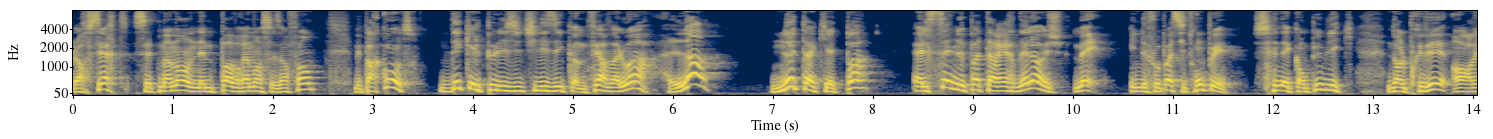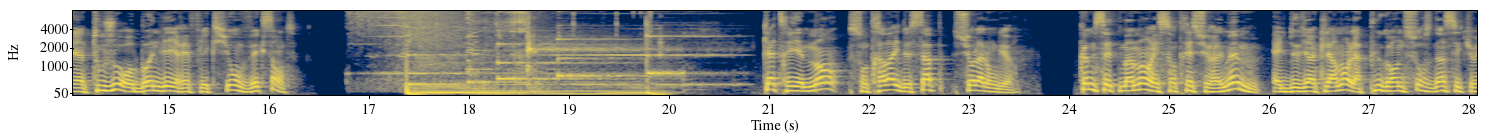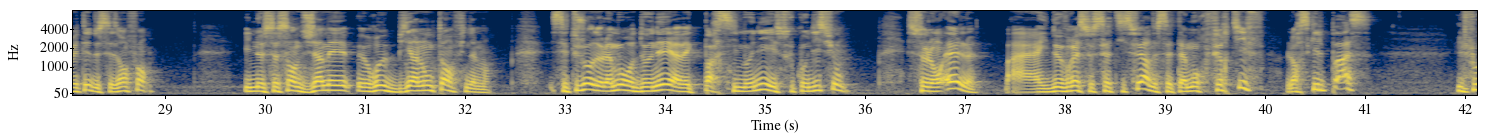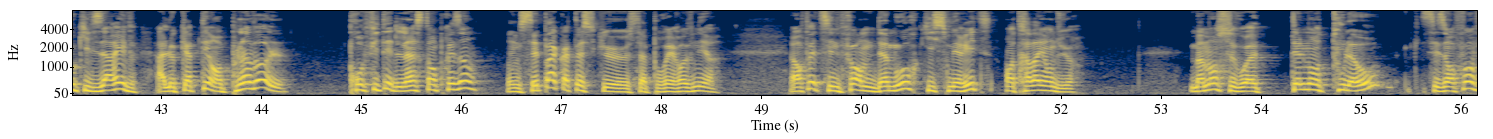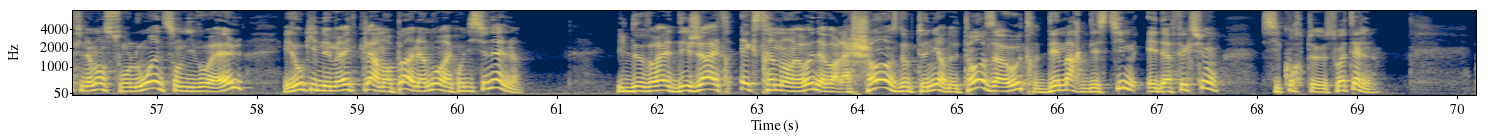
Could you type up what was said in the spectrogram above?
Alors certes, cette maman n'aime pas vraiment ses enfants, mais par contre, dès qu'elle peut les utiliser comme faire valoir, là, ne t'inquiète pas, elle sait ne pas tarir d'éloges. Mais il ne faut pas s'y tromper, ce n'est qu'en public. Dans le privé, on revient toujours aux bonnes vieilles réflexions vexantes. Quatrièmement, son travail de sape sur la longueur. Comme cette maman est centrée sur elle-même, elle devient clairement la plus grande source d'insécurité de ses enfants. Ils ne se sentent jamais heureux bien longtemps finalement. C'est toujours de l'amour donné avec parcimonie et sous condition. Selon elle, bah, ils devraient se satisfaire de cet amour furtif lorsqu'il passe. Il faut qu'ils arrivent à le capter en plein vol, profiter de l'instant présent. On ne sait pas quand est-ce que ça pourrait revenir en fait, c'est une forme d'amour qui se mérite en travaillant dur. Maman se voit tellement tout là-haut, ses enfants finalement sont loin de son niveau à elle, et donc ils ne méritent clairement pas un amour inconditionnel. Ils devraient déjà être extrêmement heureux d'avoir la chance d'obtenir de temps à autre des marques d'estime et d'affection, si courtes soient-elles.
